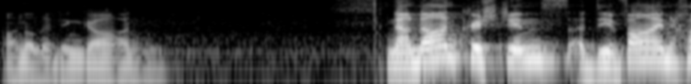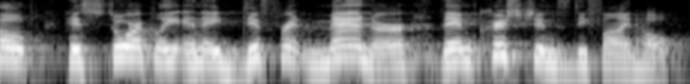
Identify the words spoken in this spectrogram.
on the living God. Now, non Christians define hope historically in a different manner than Christians define hope.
